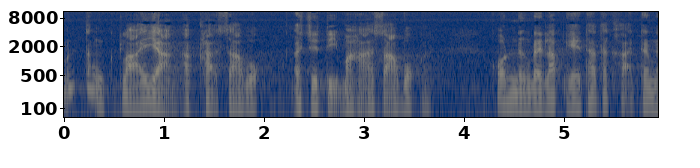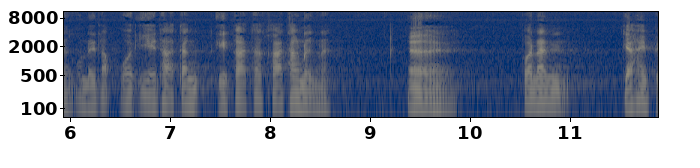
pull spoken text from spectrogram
มันตั้งหลายอย่างอัครสาวก อจิติมหาสาวก คนหนึ่งได้รับเอทัตคะทางหนึ่งคนได้รับเอทัทั้งเอกทัคะทางหนึ่งนะเออเพราะนั้นจะให้ไป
